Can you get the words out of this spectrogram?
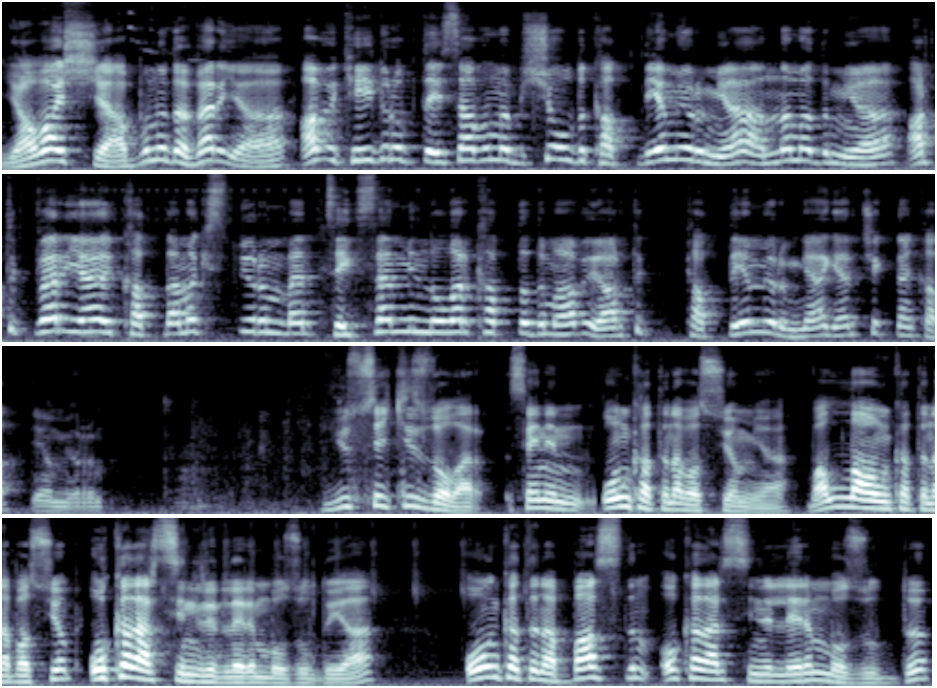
yavaş ya bunu da ver ya. Abi K-Drop'ta hesabıma bir şey oldu katlayamıyorum ya anlamadım ya. Artık ver ya katlamak istiyorum ben. 80 bin dolar katladım abi artık katlayamıyorum ya gerçekten katlayamıyorum. 108 dolar. Senin 10 katına basıyorum ya. Vallahi 10 katına basıyorum. O kadar sinirlerim bozuldu ya. 10 katına bastım o kadar sinirlerim bozuldu.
